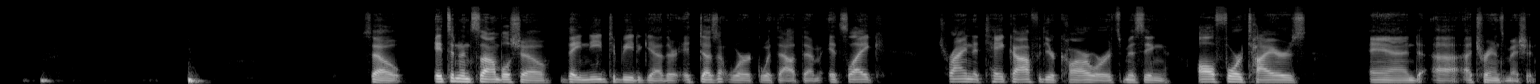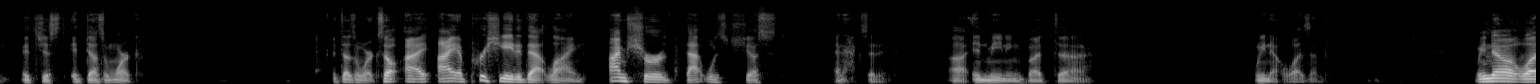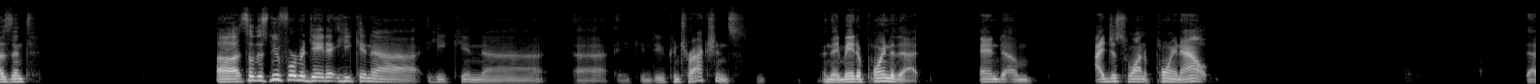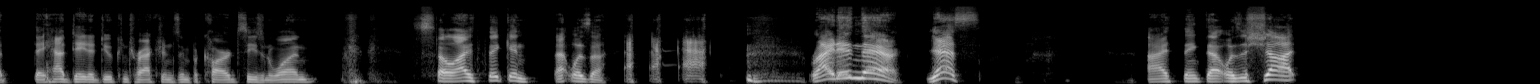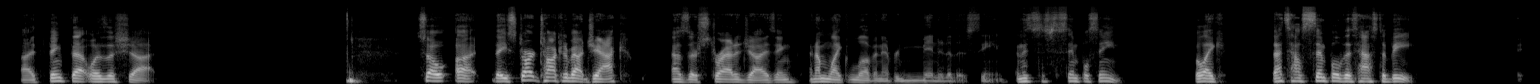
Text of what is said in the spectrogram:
So it's an ensemble show. They need to be together. It doesn't work without them. It's like trying to take off with your car where it's missing all four tires and uh, a transmission. It's just, it doesn't work it doesn't work. So I I appreciated that line. I'm sure that was just an accident uh, in meaning, but uh, we know it wasn't. We know it wasn't. Uh, so this new form of data, he can uh, he can uh, uh, he can do contractions, and they made a point of that. And um, I just want to point out that they had data do contractions in Picard season one. so I'm thinking that was a right in there. Yes. I think that was a shot. I think that was a shot. So uh, they start talking about Jack as they're strategizing, and I'm like loving every minute of this scene. And it's just a simple scene, but like that's how simple this has to be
